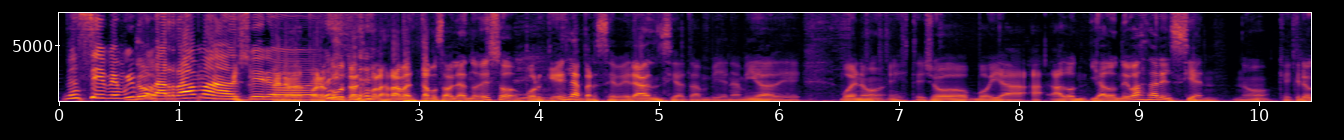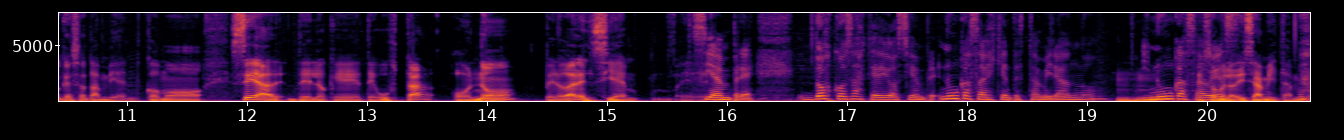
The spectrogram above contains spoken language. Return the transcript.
No sé, me fui No, por las ramas, es- pero... pero ¿cómo te vas por las ramas? Estamos hablando de eso porque es la perseverancia también, amiga, de, bueno, este, yo voy a, a- a don- y a donde vas dar el 100, ¿no? Que creo que eso también, como sea de lo que te gusta o no, pero dar el 100. Eh, Siempre. Dos cosas que digo siempre. Nunca sabes quién te está mirando y nunca sabes... Eso me lo dice a mí también.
